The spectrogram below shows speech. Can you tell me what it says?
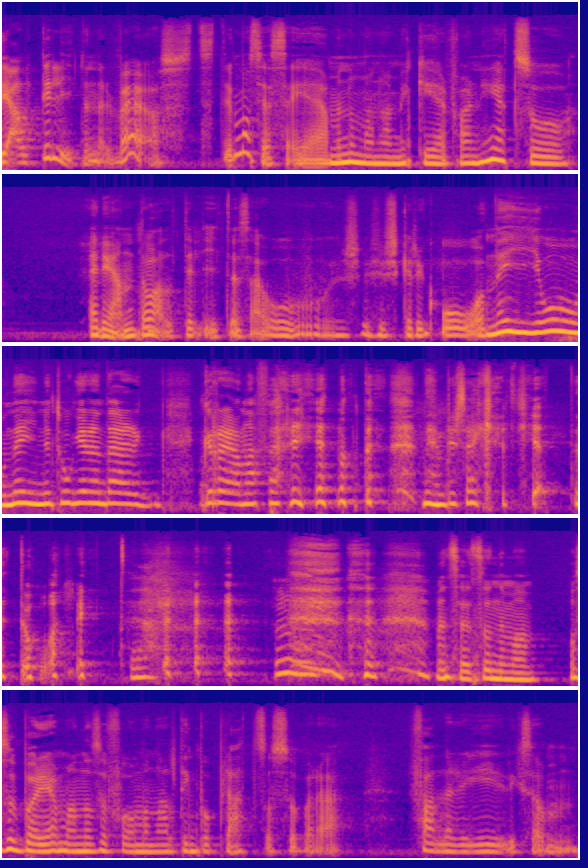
det är alltid lite nervöst, det måste jag säga. Men om man har mycket erfarenhet så är det ändå alltid lite så här, åh, hur ska det gå? Nej, åh, nej, nu tog jag den där gröna färgen. Den blir säkert jättedåligt. Ja. Men sen så när man, och så börjar man och så får man allting på plats och så bara faller det i liksom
